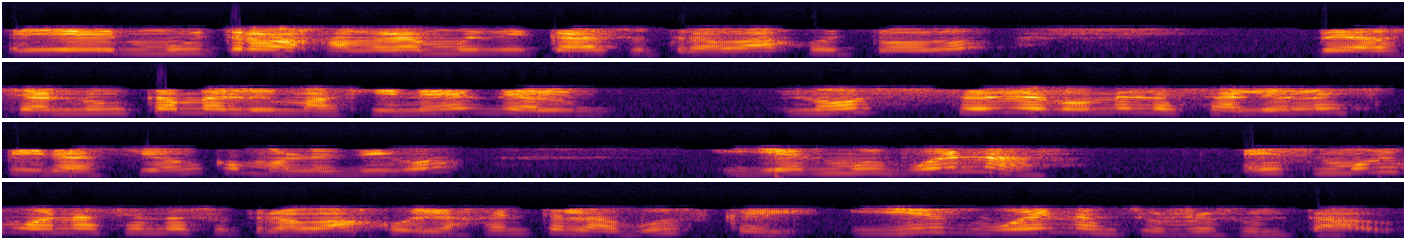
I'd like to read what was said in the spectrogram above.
Ella es muy trabajadora, muy dedicada a su trabajo y todo. Pero, o sea, nunca me lo imaginé de no sé de dónde le salió la inspiración, como les digo, y es muy buena. Es muy buena haciendo su trabajo y la gente la busca y, es buena en sus resultados.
